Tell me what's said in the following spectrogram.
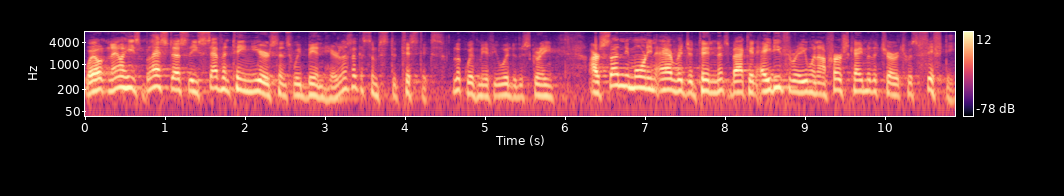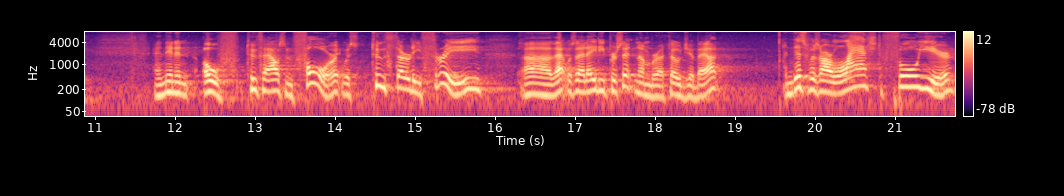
Well, now He's blessed us these 17 years since we've been here. Let's look at some statistics. Look with me, if you would, to the screen. Our Sunday morning average attendance back in 83, when I first came to the church, was 50. And then in oh, 2004, it was 233. Uh, that was that 80% number I told you about. And this was our last full year.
